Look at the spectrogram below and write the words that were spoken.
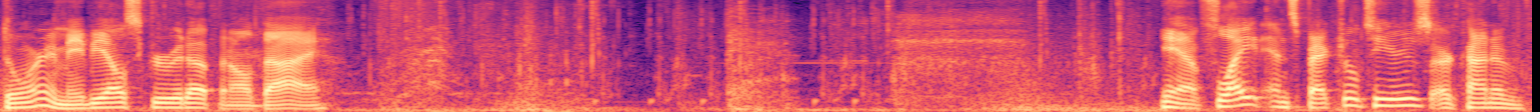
Don't worry, maybe I'll screw it up and I'll die. Yeah, flight and spectral tears are kind of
